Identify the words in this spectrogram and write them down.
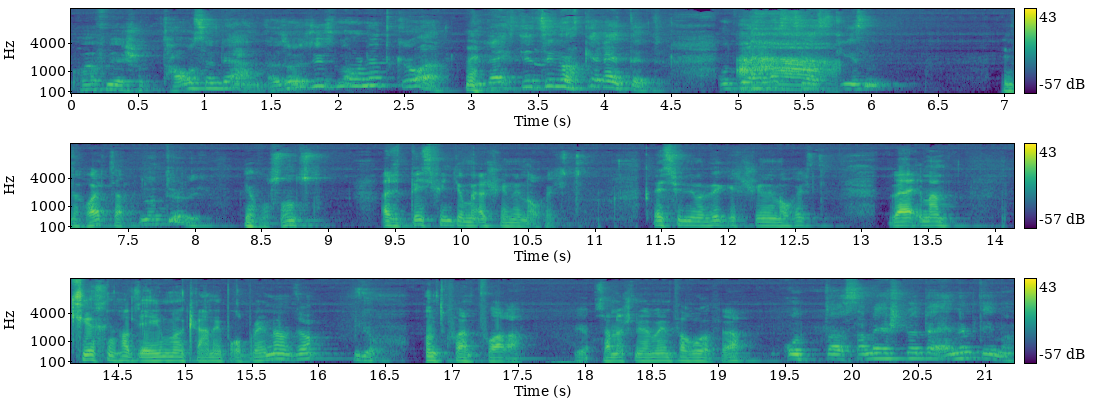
rufen wir schon Tausende an. Also es ist noch nicht klar. Vielleicht wird sie noch gerettet. Und wir haben es zuerst gelesen? In der Heute. Natürlich. Ja, was sonst? Also das finde ich mal eine schöne Nachricht. Das finde ich mal wirklich eine schöne Nachricht. Weil, ich meine, Kirchen hat ja immer kleine Probleme und so. Ja. Und kein Pfarrer. Ja. Sind wir schnell mal im Verruf, ja? Und da sind wir ja schnell bei einem Thema.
